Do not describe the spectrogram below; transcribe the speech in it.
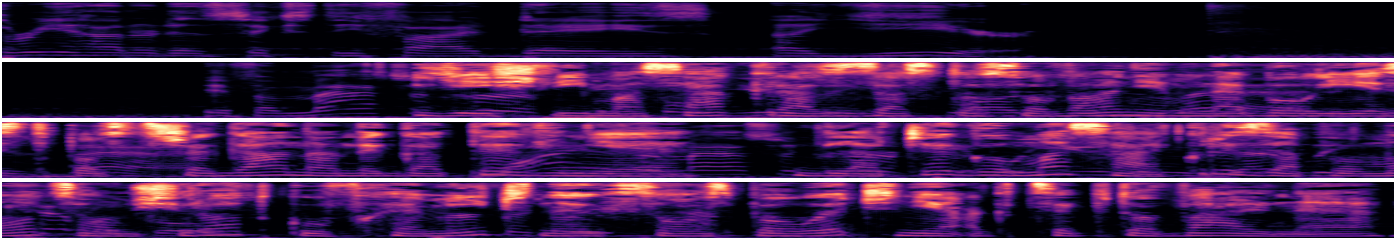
365 days a year. Jeśli masakra z zastosowaniem naboi jest postrzegana negatywnie, dlaczego masakry za pomocą środków chemicznych są społecznie akceptowalne?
